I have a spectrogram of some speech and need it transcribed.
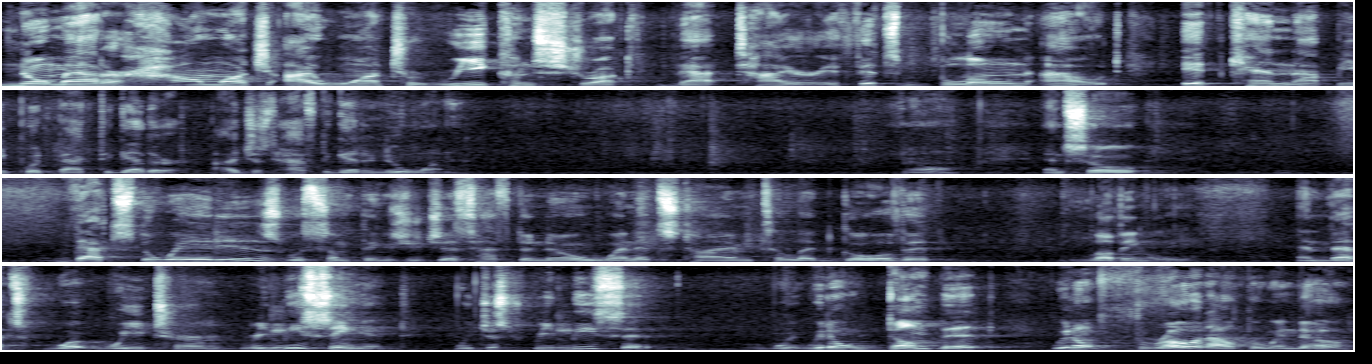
no matter how much I want to reconstruct that tire, if it's blown out, it cannot be put back together. I just have to get a new one. You know? And so that's the way it is with some things. You just have to know when it's time to let go of it lovingly. And that's what we term releasing it. We just release it. We, we don't dump it, we don't throw it out the window,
